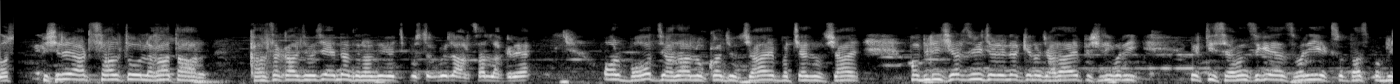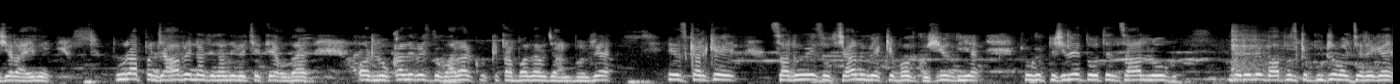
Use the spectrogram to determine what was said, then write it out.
ਉਸ ਪਿਛਲੇ 8 ਸਾਲ ਤੋਂ ਲਗਾਤਾਰ ਖਾਲਸਾ ਕਾਲਜ ਵਿੱਚ ਇਹਨਾਂ ਦਿਨਾਂ ਦੇ ਵਿੱਚ ਪੁਸਤਕ ਮੇਲਾ ਹਰ ਸਾਲ ਲੱਗ ਰਿਹਾ ਔਰ ਬਹੁਤ ਜ਼ਿਆਦਾ ਲੋਕਾਂ 'ਚ ਉਤਸ਼ਾਹ ਹੈ, ਬੱਚਿਆਂ 'ਚ ਉਤਸ਼ਾਹ ਹੈ। ਪਬਲਿਸ਼ਰਸ ਵੀ ਜਿਹੜੇ ਨੇ ਅੱਗੇ ਨਾਲੋਂ ਜ਼ਿਆਦਾ ਆਏ। ਪਿਛਲੀ ਵਾਰੀ 87 ਸੀਗੇ, ਇਸ ਵਾਰੀ 110 ਪਬਲਿਸ਼ਰ ਆਏ ਨੇ। ਪੂਰਾ ਪੰਜਾਬ ਇਹਨਾਂ ਦਿਨਾਂ ਦੇ ਵਿੱਚ ਇੱਥੇ ਆਉਂਦਾ ਹੈ ਔਰ ਲੋਕਾਂ ਦੇ ਵਿੱਚ ਦੁਬਾਰਾ ਕਿਤਾਬਾਂ ਦਾ ਰੁਝਾਨ ਬਣ ਰਿਹਾ ਇਸ ਕਰਕੇ ਸਾਨੂੰ ਇਸ ਉਤਸ਼ਾਹ ਨੂੰ ਵੇਖ ਕੇ ਬਹੁਤ ਖੁਸ਼ੀ ਹੁੰਦੀ ਹੈ ਕਿਉਂਕਿ ਪਿਛਲੇ 2-3 ਸਾਲ ਲੋਕ ਜਿਹੜੇ ਨੇ ਵਾਪਸ ਕੰਪਿਊਟਰ ਵੱਲ ਚਲੇ ਗਏ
